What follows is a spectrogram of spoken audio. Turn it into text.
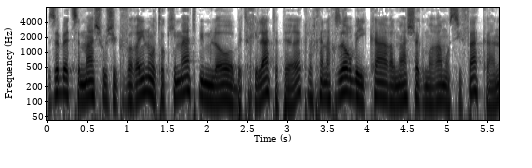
זה בעצם משהו שכבר ראינו אותו כמעט במלואו בתחילת הפרק, לכן נחזור בעיקר על מה שהגמרא מוסיפה כאן.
